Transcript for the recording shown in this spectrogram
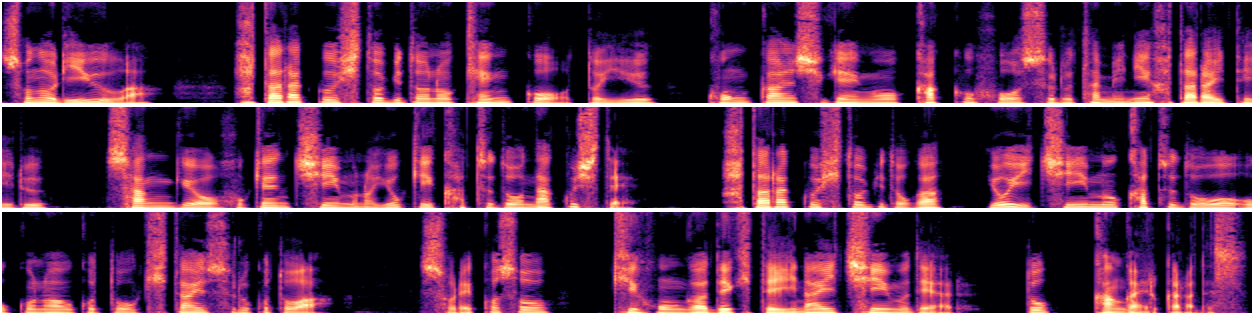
その理由は、働く人々の健康という根幹資源を確保するために働いている産業保険チームの良き活動なくして、働く人々が良いチーム活動を行うことを期待することは、それこそ基本ができていないチームであると考えるからです。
